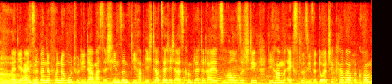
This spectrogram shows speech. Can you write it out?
Ah, weil die okay. Einzelbände von Naruto, die damals erschienen sind, die habe ich tatsächlich als komplette Reihe zu Hause stehen. Die haben exklusive deutsche Cover bekommen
